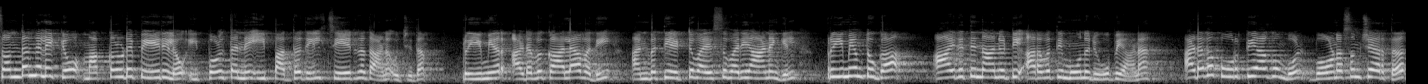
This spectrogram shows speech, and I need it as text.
സ്വന്തം നിലയ്ക്കോ മക്കളുടെ പേരിലോ ഇപ്പോൾ തന്നെ ഈ പദ്ധതിയിൽ ചേരുന്നതാണ് ഉചിതം. പ്രീമിയർ അടവ് കാലാവധി അൻപത്തി എട്ട് വയസ്സ് വരെയാണെങ്കിൽ പ്രീമിയം തുക ആയിരത്തി നാനൂറ്റി അറുപത്തി മൂന്ന് രൂപയാണ്. അടവ് പൂർത്തിയാകുമ്പോൾ ബോണസും ചേർത്ത്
